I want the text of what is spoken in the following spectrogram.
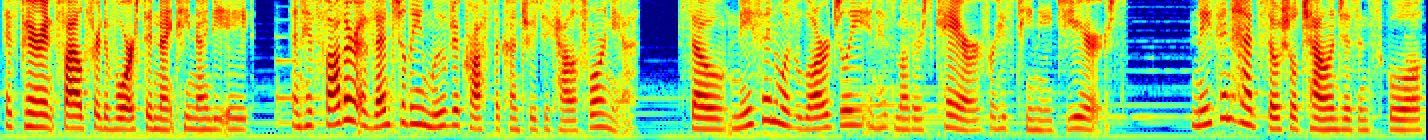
His parents filed for divorce in 1998, and his father eventually moved across the country to California. So Nathan was largely in his mother's care for his teenage years. Nathan had social challenges in school,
